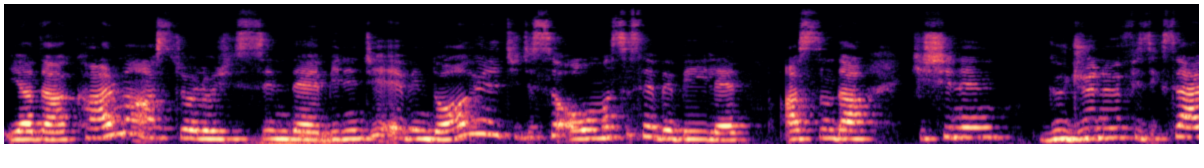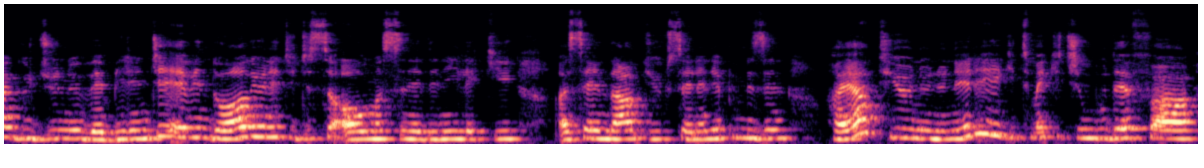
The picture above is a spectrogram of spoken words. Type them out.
ya da karma astrolojisinde birinci evin doğal yöneticisi olması sebebiyle aslında kişinin gücünü, fiziksel gücünü ve birinci evin doğal yöneticisi olması nedeniyle ki ascendant yükselen hepimizin hayat yönünü nereye gitmek için bu defa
